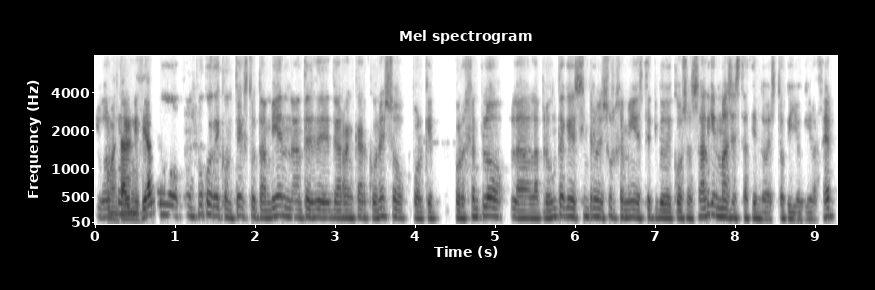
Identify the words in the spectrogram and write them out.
igual comentario un inicial. poco- un poco de contexto también antes de, de arrancar con eso, porque, por ejemplo, la, la pregunta que siempre me surge a mí este tipo de cosas, ¿alguien más está haciendo esto que yo quiero hacer?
